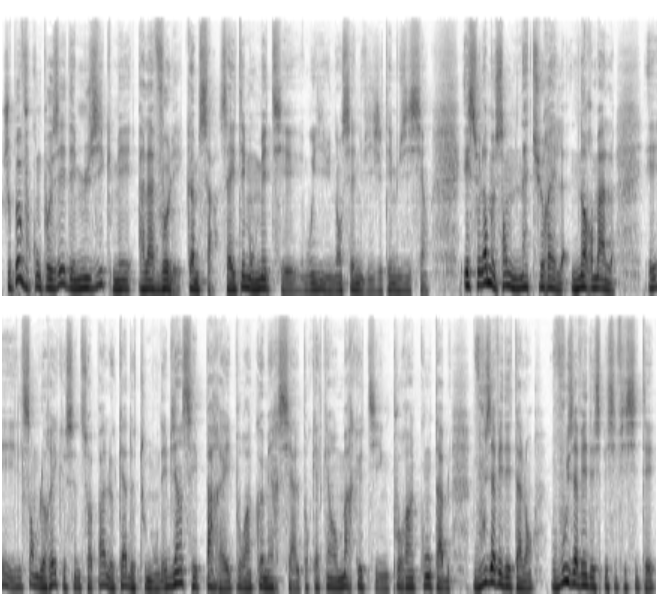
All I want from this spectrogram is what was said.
je peux vous composer des musiques, mais à la volée, comme ça. Ça a été mon métier. Oui, une ancienne vie, j'étais musicien. Et cela me semble naturel, normal. Et il semblerait que ce ne soit pas le cas de tout le monde. Eh bien, c'est pareil pour un commercial, pour quelqu'un au marketing, pour un comptable. Vous avez des talents, vous avez des spécificités,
